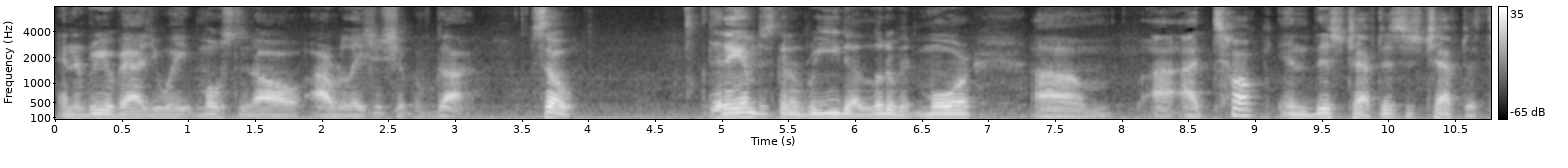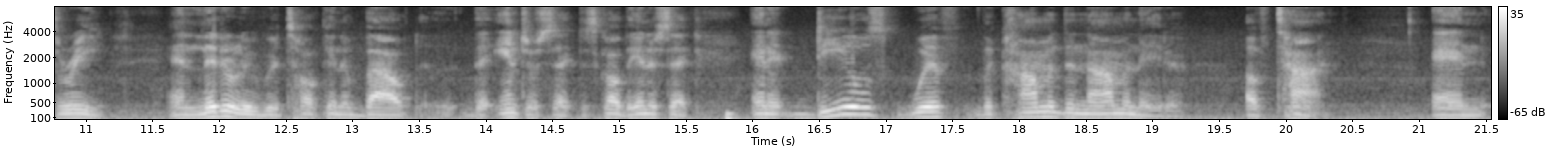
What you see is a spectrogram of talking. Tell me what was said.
and to reevaluate most of all our relationship with God. So today I'm just going to read a little bit more. Um, I, I talk in this chapter. This is chapter three, and literally we're talking about the intersect. It's called the intersect, and it deals with the common denominator of time. And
